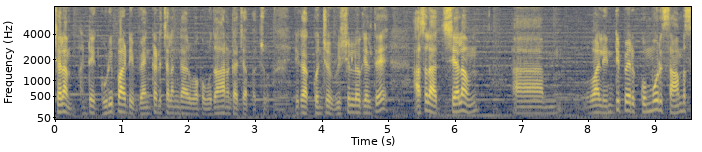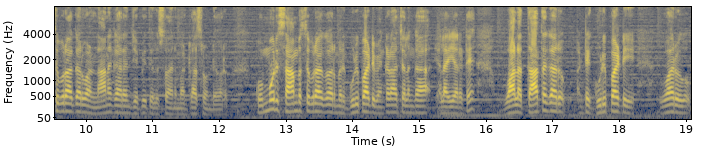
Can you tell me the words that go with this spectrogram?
చలం అంటే గుడిపాటి వెంకట చలం గారు ఒక ఉదాహరణగా చెప్పచ్చు. ఇక కొంచెం విషయంలోకి వెళ్తే అసలు ఆ చలం వాళ్ళ ఇంటి పేరు కొమ్మూరి సాంబశివరావు గారు వాళ్ళ నాన్నగారు అని చెప్పి తెలుస్తుంది ఆయన మద్రాసులో ఉండేవారు. కొమ్మూరి సాంబశివరావు గారు మరి గుడిపాటి వెంకటాచలంగా ఎలా అయ్యారంటే వాళ్ళ తాతగారు అంటే గుడిపాటి వారు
